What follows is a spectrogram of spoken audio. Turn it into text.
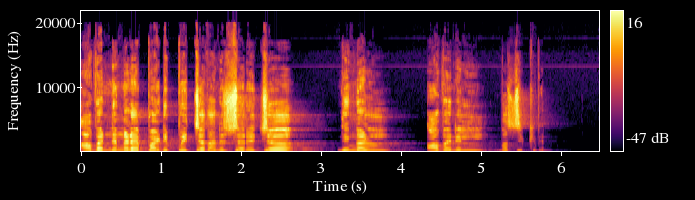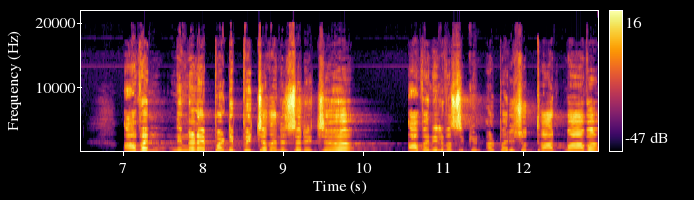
അവൻ നിങ്ങളെ പഠിപ്പിച്ചതനുസരിച്ച് നിങ്ങൾ അവനിൽ വസിക്കുവൻ. അവൻ നിങ്ങളെ പഠിപ്പിച്ചതനുസരിച്ച് അവനിൽ വസിക്കും അത് പരിശുദ്ധാത്മാവ്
